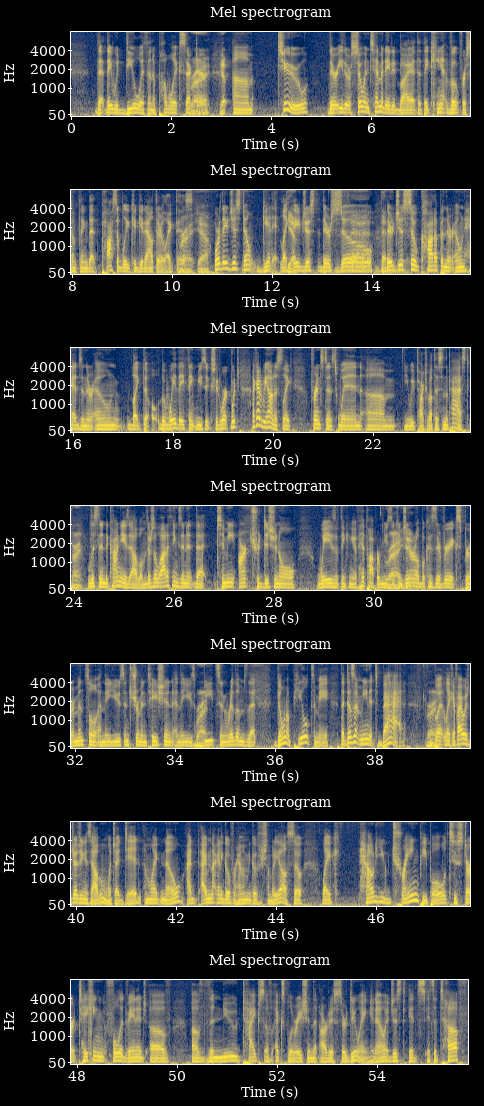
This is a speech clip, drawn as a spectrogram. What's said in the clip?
that they would deal with in a public sector. Right. Yep. Um, two, they're either so intimidated by it that they can't vote for something that possibly could get out there like this. Right, yeah. Or they just don't get it. Like Yeah. they just they're so That- that they're just so caught up in their own heads and their own like the the way they think music should work. Which I got to be honest, like for instance, when um you know, we've talked about this in the past, Right. listening to Kanye's album, there's a lot of things in it that to me aren't traditional ways of thinking of hip hop or music Right, in yeah. general because they're very experimental and they use instrumentation and they use Right. beats and rhythms that don't appeal to me. That doesn't mean it's bad. Right. But like if I was judging his album, which I did, I'm like, no, I, I'm not gonna go for him. I'm gonna go for somebody else. So like, how do you train people to start taking full advantage of of the new types of exploration that artists are doing? You know, it just it's it's a tough.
